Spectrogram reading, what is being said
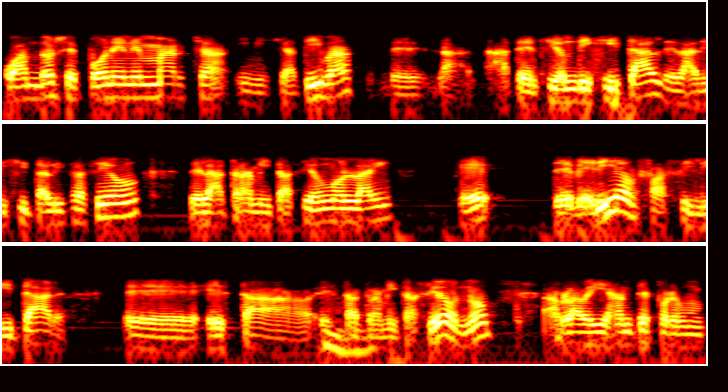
cuando se ponen en marcha iniciativas de la atención digital, de la digitalización, de la tramitación online, que deberían facilitar eh, esta, esta tramitación, ¿no? Hablabais antes, por, un-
